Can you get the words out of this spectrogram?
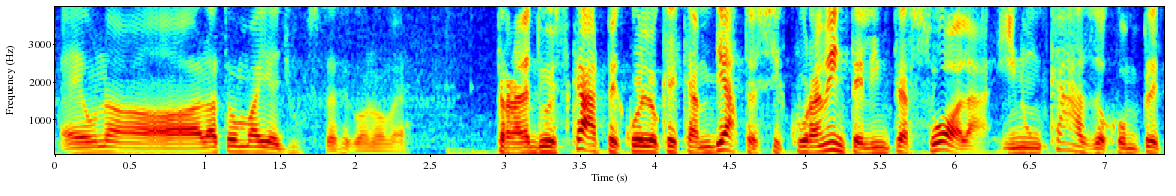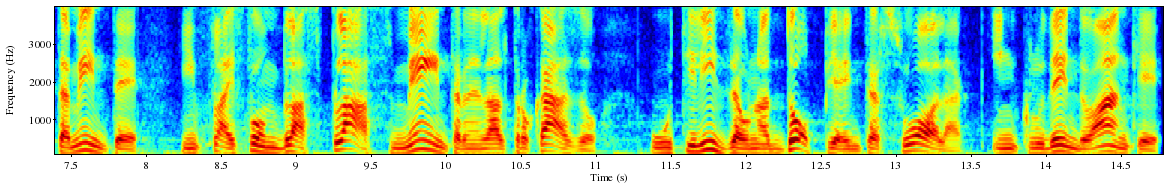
è una, la tomaia giusta secondo me. Tra le due scarpe quello che è cambiato è sicuramente l'intersuola, in un caso completamente in Flyphone Blast Plus, mentre nell'altro caso utilizza una doppia intersuola includendo anche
